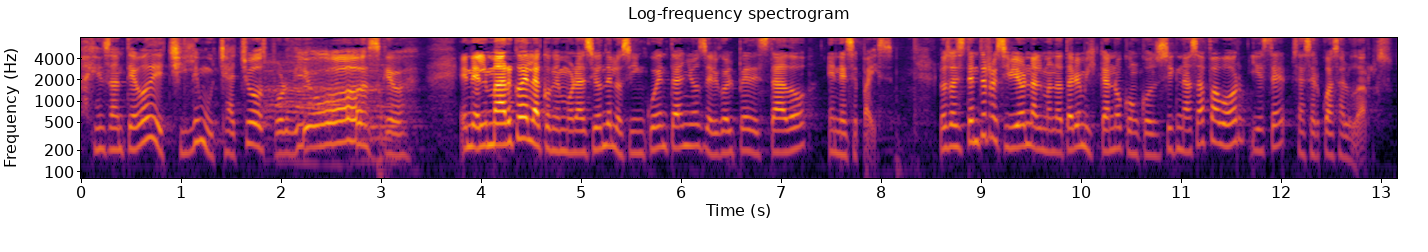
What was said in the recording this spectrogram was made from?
Ay, en Santiago de Chile, muchachos, por Dios. Que en el marco de la conmemoración de los 50 años del golpe de Estado en ese país. Los asistentes recibieron al mandatario mexicano con consignas a favor y este se acercó a saludarlos.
